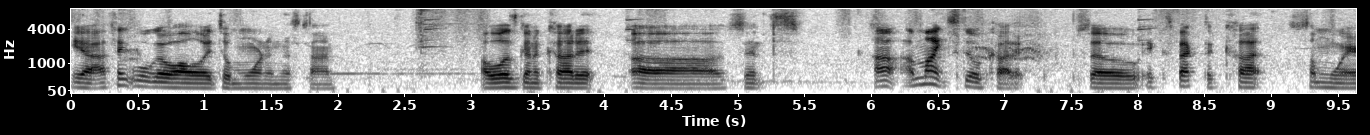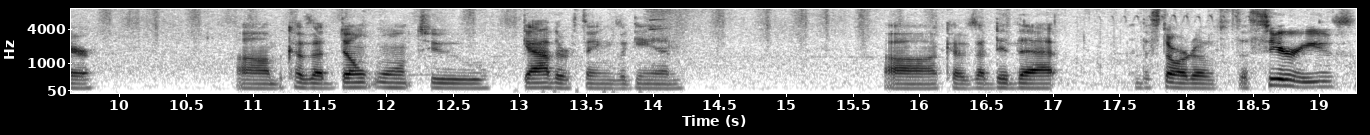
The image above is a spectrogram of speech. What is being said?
Yeah, I think we'll go all the way till morning this time. I was gonna cut it uh, since I, I might still cut it. So expect to cut somewhere um, because I don't want to gather things again because uh, I did that at the start of the series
